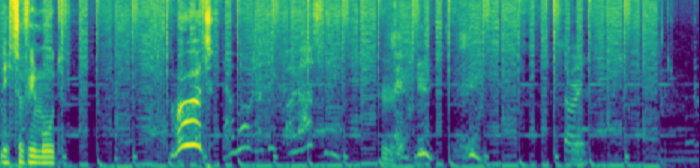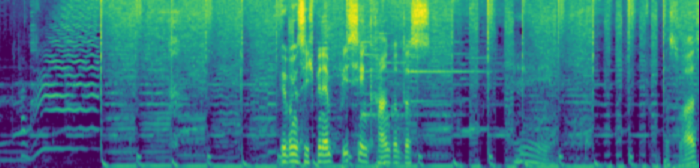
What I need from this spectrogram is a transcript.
nicht so viel Mut. Mut! Der Mond hat dich verlassen. Hm. Sorry. Übrigens, ich bin ein bisschen krank und das. Hey. Das war's.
